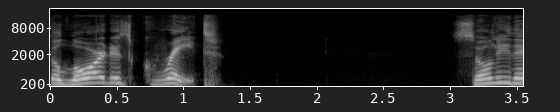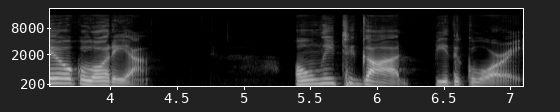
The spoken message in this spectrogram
The Lord is great. Soli Deo Gloria. Only to God be the glory.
